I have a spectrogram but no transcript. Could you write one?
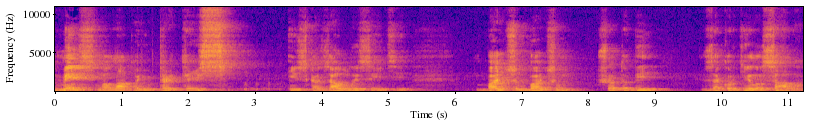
міцно лапою притис і сказав лисиці, бачу, бачу, що тобі закортіло сала.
